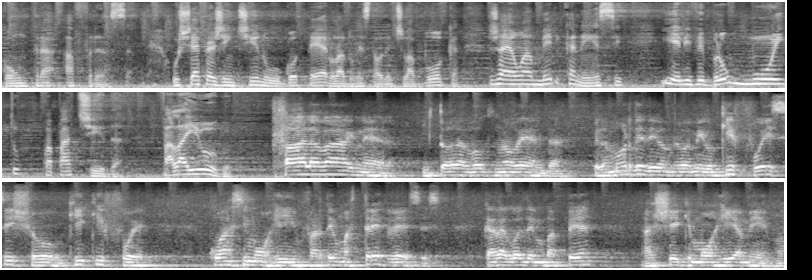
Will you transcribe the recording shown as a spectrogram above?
contra a França. O chefe argentino, o Gotero, lá do restaurante La Boca, já é um americanense e ele vibrou muito com a partida. Fala aí, Hugo. Fala Wagner e toda a Vox 90. Pelo amor de Deus, meu amigo, que foi esse jogo? Que que foi? Quase morri, infartei umas três vezes. Cada gol de Mbappé, achei que morria mesmo.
